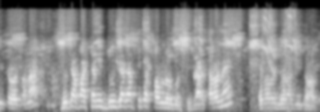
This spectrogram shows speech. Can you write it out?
দিতে হতো না। দুইটা পাখি আমি দুই জায়গা থেকে সংগ্রহ করছি যার কারণে এভাবে জোড়া দিতে হবে।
